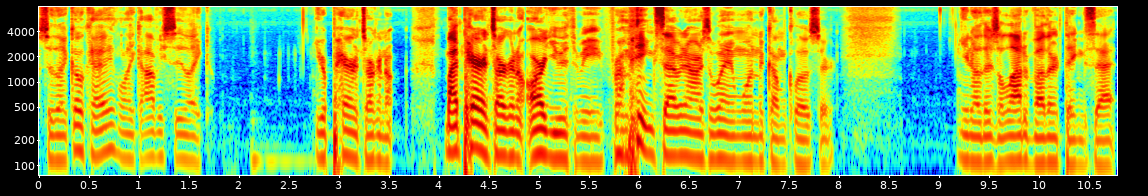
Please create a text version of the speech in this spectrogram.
So like, okay, like obviously, like, your parents are gonna, my parents are gonna argue with me from being seven hours away and wanting to come closer you know, there's a lot of other things that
